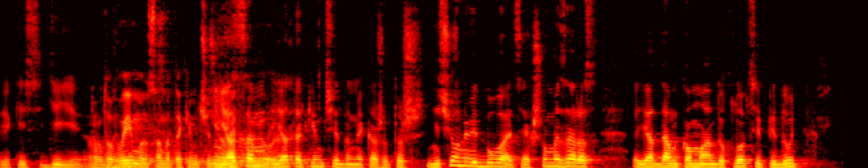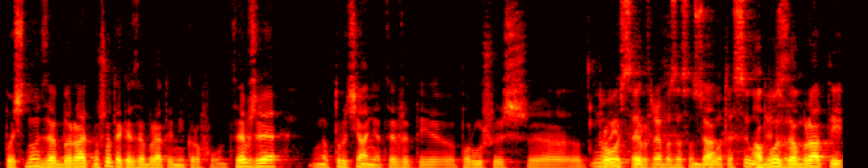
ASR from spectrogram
якісь дії. Тобто робити. ви йому саме таким чином Я, сам, я таким чином я кажу, тож нічого не відбувається. Якщо ми зараз, я дам команду, хлопці підуть, почнуть забирати. Ну що таке забрати мікрофон? Це вже втручання, це вже ти порушуєш е, Ну, і це треба застосовувати силу Або для цього. забрати,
